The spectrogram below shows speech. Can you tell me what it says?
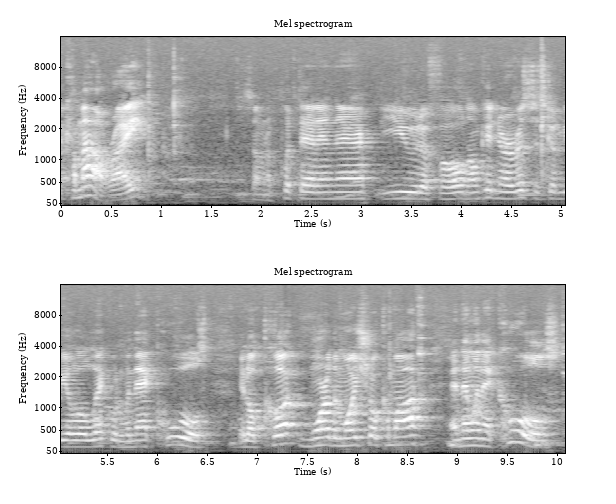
to come out, right? So I'm to put that in there. Beautiful. Don't get nervous. It's to be a little liquid. When that cools, it'll cook. More of the moisture will come off. And then when it cools,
